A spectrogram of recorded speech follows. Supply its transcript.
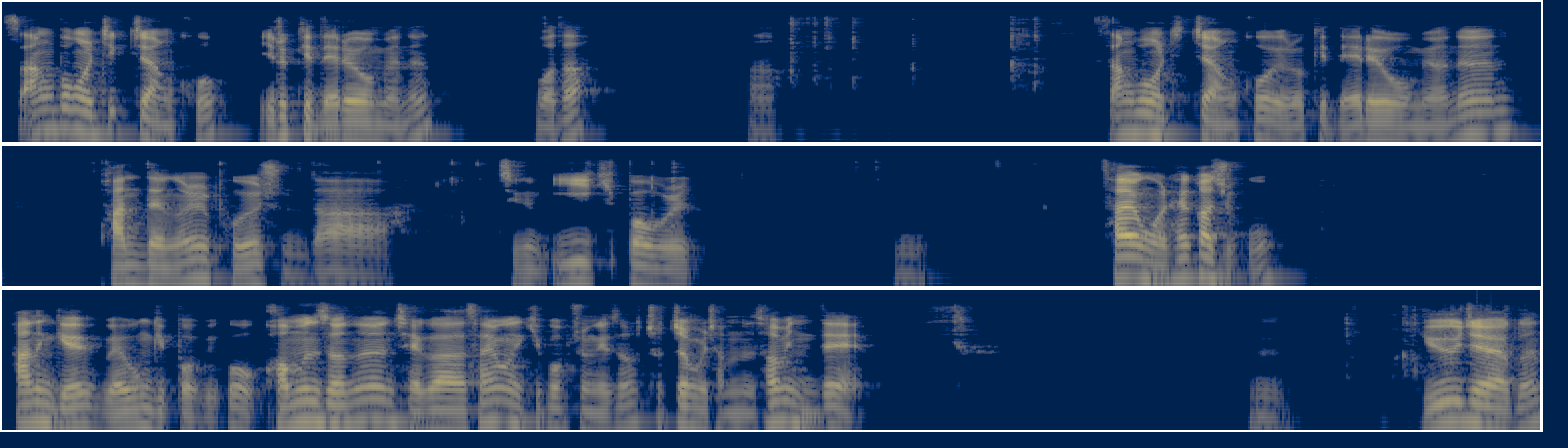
쌍봉을 찍지 않고 이렇게 내려오면은 뭐다? 어, 쌍봉을 찍지 않고 이렇게 내려오면은 반등을 보여준다. 지금 이 기법을 음, 사용을 해가지고 하는 게 외봉 기법이고 검은선은 제가 사용한 기법 중에서 저점을 잡는 섬인데 음, 유유제약은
